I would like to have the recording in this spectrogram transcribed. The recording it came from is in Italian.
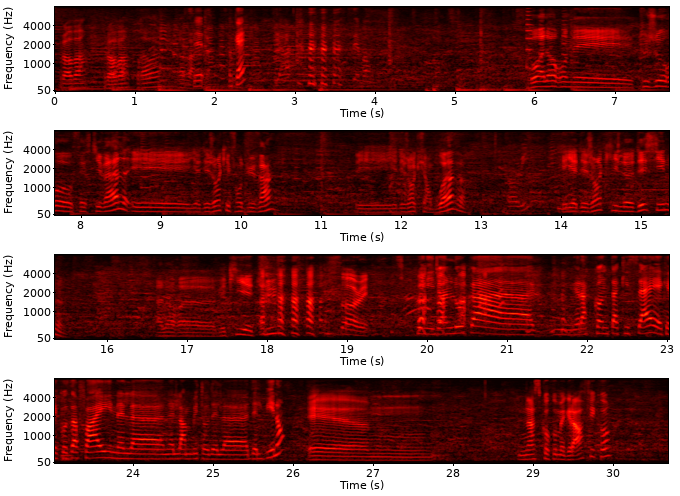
Prova, prova, prova. Prova, prova. C'est- Ok? C'est bon. Bon, alors on est toujours au festival et il y a des gens qui font du vin et il y a des gens qui en boivent Oh oui. et il y a des gens qui le dessinent. Alors, euh, mais qui es-tu? Sorry. Quindi Gianluca eh, racconta chi sei e che cosa fai nel- nell'ambito del, del vino? Ehm, nasco come grafico,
